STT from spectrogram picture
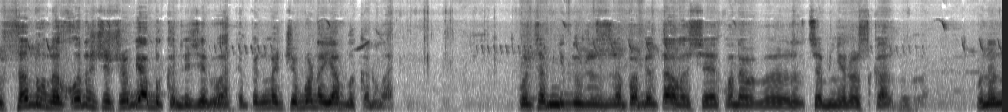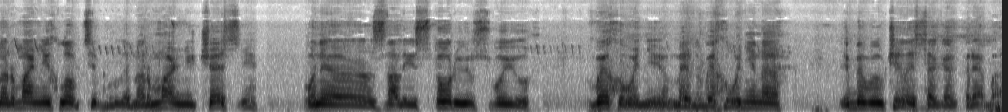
в саду знаходишся, щоб яблука не зірвати? Понимаєш, чи можна яблука рвати? Оце мені дуже запам'яталося, як вона е, це мені розказувала. Вони нормальні хлопці були, нормальні, чесні. Вони е, знали історію свою, виховані. Ми виховані на, якби ви вчилися як треба,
